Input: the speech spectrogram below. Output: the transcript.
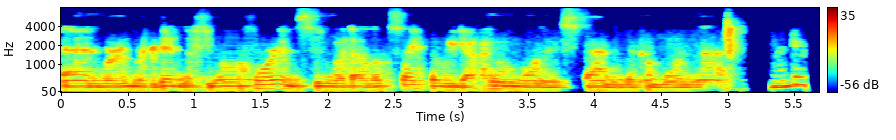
and we're we're getting the feel for it and seeing what that looks like. But we definitely want to expand and become more than that. Wonderful.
